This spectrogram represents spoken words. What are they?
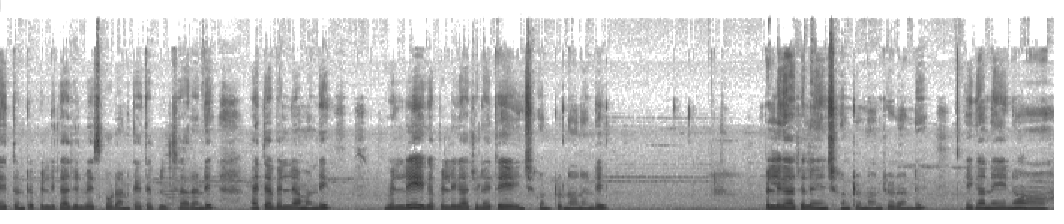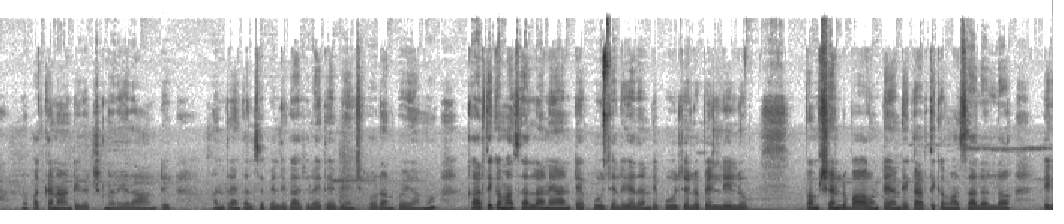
అవుతుంటే పెళ్ళి గాజులు వేసుకోవడానికి అయితే పిలిచారండి. అయితే వెళ్ళామండి. వెళ్ళి ఇక పెళ్ళి గాజులు అయితే వేయించుకుంటున్నానండి. పెళ్ళి గాజులు వేయించుకుంటున్నాను చూడండి. ఇక నేను నా పక్కన ఆంటీ వచ్చినారు కదా ఆంటీ. అందరం కలిసి పెళ్ళి గాజులు అయితే వేయించుకోవడానికి పోయాము. కార్తీక మసాలానే అంటే పూజలు కదండి. పూజలు పెళ్ళిళ్ళు ఫంక్షన్లు బాగుంటాయండి కార్తీక మాసాలల్లో. ఇక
